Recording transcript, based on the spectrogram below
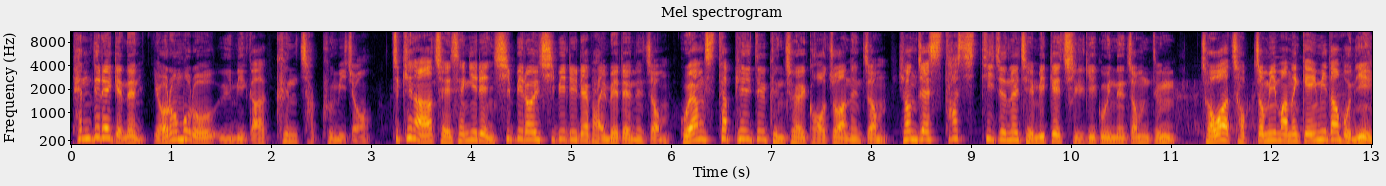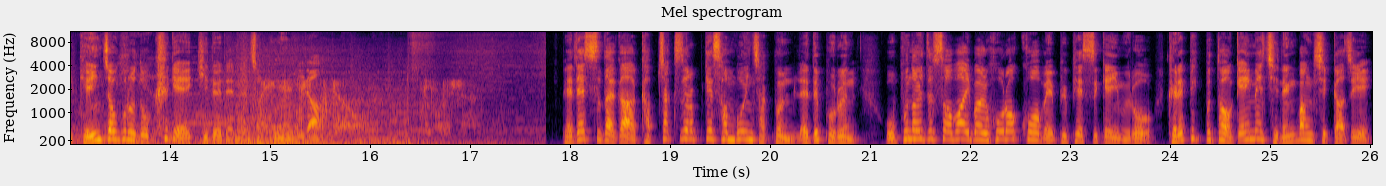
팬들에게는 여러모로 의미가 큰 작품이죠 특히나 제 생일인 11월 11일에 발매되는 점 고양 스타필드 근처에 거주하는 점 현재 Star Citizen을 재밌게 즐기고 있는 점 등 저와 접점이 많은 게임이다 보니 개인적으로도 크게 기대되는 작품입니다 베데스다가 갑작스럽게 선보인 작품 Redfall은 open world 서바이벌 호러 co-op FPS 게임으로 그래픽부터 게임의 진행 방식까지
